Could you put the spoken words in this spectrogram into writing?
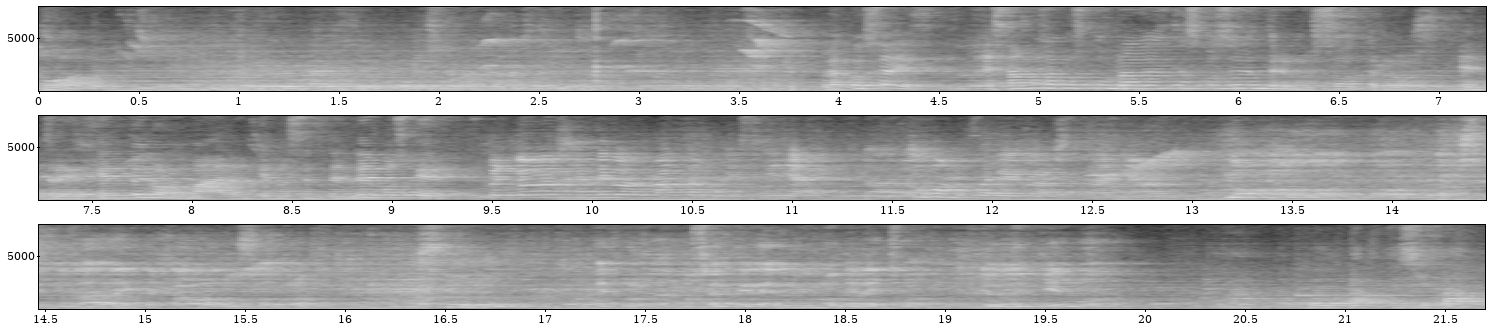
¿Por? La cosa es, estamos acostumbrados a estas cosas entre nosotros, entre gente normal, que nos entendemos que... Perdona, gente normal también es ella. Tú a lo mejor eres la extraña. No, no, no, no. Pero si nos habéis dejado a nosotros, Sí. es o sea, tiene el mismo derecho. Yo entiendo. Ah, ¿Puedo participar?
